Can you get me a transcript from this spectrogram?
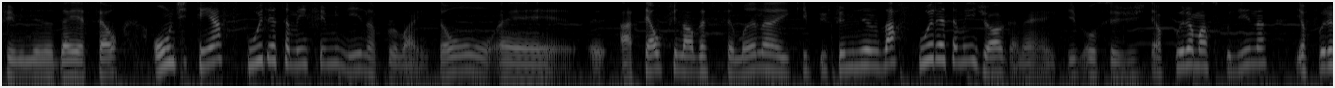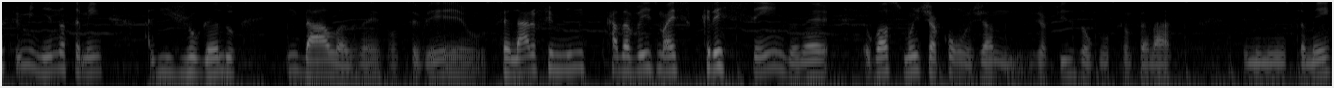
feminina da ESL, onde tem a Fúria também feminina por lá. Então, é, até o final dessa semana, a equipe feminina da Fúria também joga, né? Equipe, ou seja, a gente tem a Fúria masculina e a Fúria feminina também ali jogando em Dallas, né? Você vê o cenário feminino cada vez mais crescendo, né? Eu gosto muito, já, já, já fiz alguns campeonatos femininos também.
